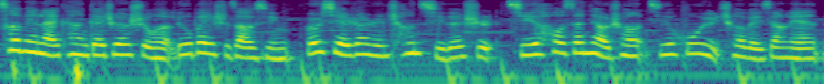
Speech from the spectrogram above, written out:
侧面来看，该车使用了溜背式造型，而且让人称奇的是，其后三角窗几乎与车尾相连，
